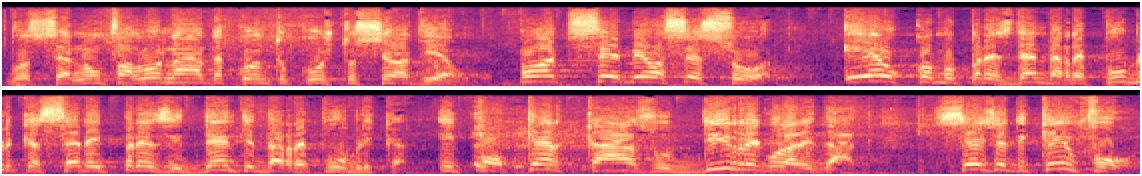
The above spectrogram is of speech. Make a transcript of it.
Você não falou nada quanto custa o seu avião. Pode ser meu assessor. Eu, como presidente da República, serei presidente da República. E qualquer caso de irregularidade, seja de quem for,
